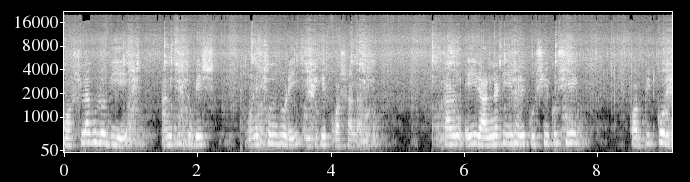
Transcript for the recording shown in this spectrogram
মশলাগুলো দিয়ে আমি কিন্তু বেশ অনেকক্ষণ ধরেই এটিকে কষালাম। কারণ এই রান্নাটি এইভাবে কষিয়ে কষিয়ে কমপ্লিট করব,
